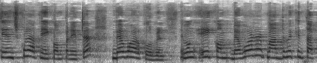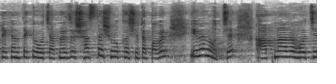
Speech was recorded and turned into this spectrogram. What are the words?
চেঞ্জ করে আপনি এই কোম্পানিটা ব্যবহার করবেন। এবং এই ব্যবহারের মাধ্যমে কিন্তু আপনি এখান থেকে হচ্ছে আপনার যে স্বাস্থ্যের সুরক্ষা সেটা পাবেন। ইভেন হচ্ছে আপনার হচ্ছে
